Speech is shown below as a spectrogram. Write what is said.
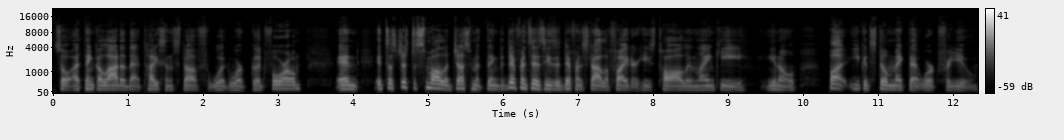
So I think a lot of that Tyson stuff would work good for him. And it's just a small adjustment thing. The difference is he's a different style of fighter. He's tall and lanky, you know, but you could still make that work for you.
